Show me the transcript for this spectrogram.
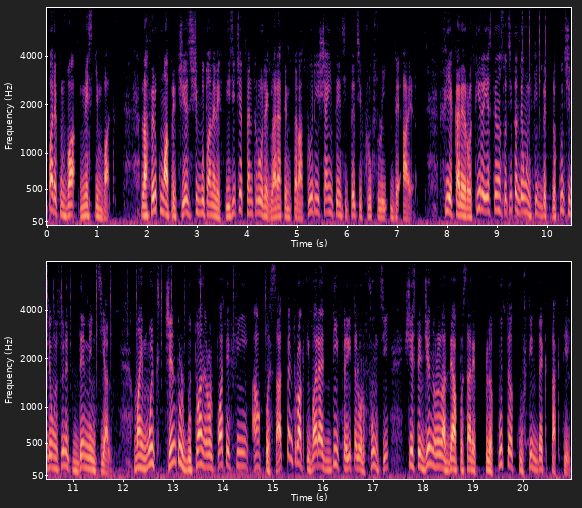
pare cumva neschimbat. La fel cum apreciez și butoanele fizice pentru reglarea temperaturii și a intensității fluxului de aer. Fiecare rotire este însoțită de un feedback plăcut și de un sunet demențial. Mai mult, centrul butoanelor poate fi apăsat pentru activarea diferitelor funcții și este genul ăla de apăsare plăcută cu feedback tactil.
